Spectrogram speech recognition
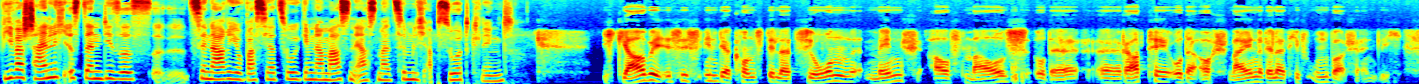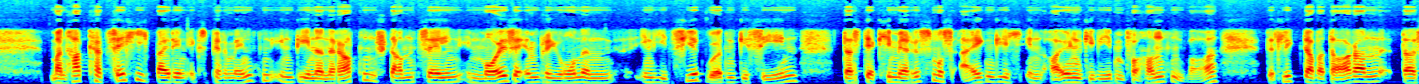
Wie wahrscheinlich ist denn dieses äh, Szenario, was ja zugegebenermaßen erstmal ziemlich absurd klingt? Ich glaube, es ist in der Konstellation Mensch auf Maus oder äh, Ratte oder auch Schwein relativ unwahrscheinlich. Man hat tatsächlich bei den Experimenten, in denen Rattenstammzellen in Mäuseembryonen injiziert wurden, gesehen, dass der Chimerismus eigentlich in allen Geweben vorhanden war. Das liegt aber daran, dass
